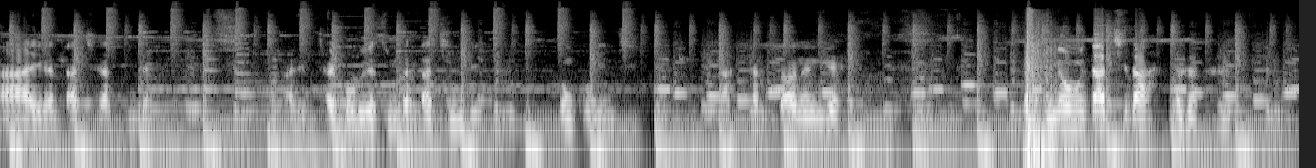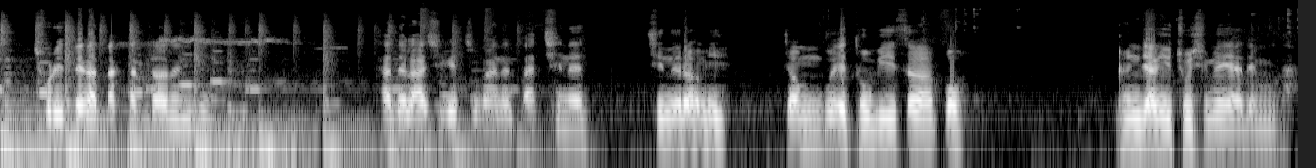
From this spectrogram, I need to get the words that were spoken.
아, 이건 따치 같은데. 아직 잘 모르겠습니다. 따치인지 똥꼬인지. 딱딱 떠는 게. 이놈은 따치다. 초리대가 딱딱 떠는 게. 다들 아시겠지만은 따치는 지느러미 전부에 독이 있어갖고 굉장히 조심해야 됩니다.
